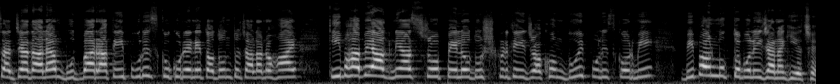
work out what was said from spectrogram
সাজ্জাদ আলম বুধবার রাতেই পুলিশ কুকুর এনে তদন্ত চালানো হয়। কীভাবে আগ্নেয়াস্ত্র পেল দুষ্কৃতী যখন দুই পুলিশ কর্মী বিপন্মুক্ত বলেই জানা গিয়েছে।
